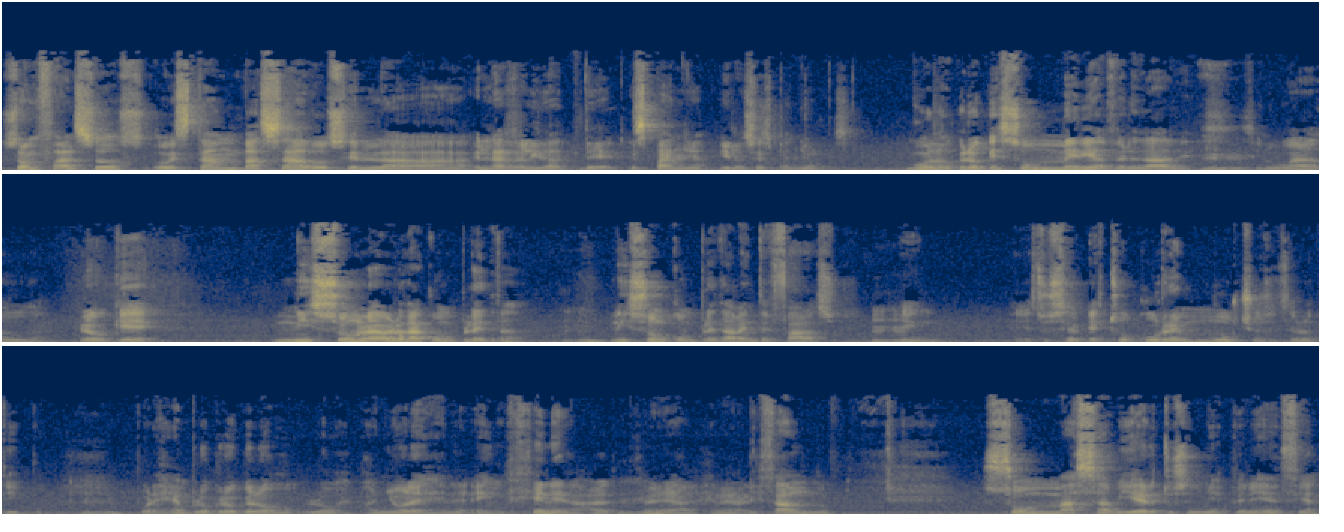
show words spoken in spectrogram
son falsos o están basados en la, en la realidad de España y los españoles? Bueno, creo que son medias verdades, sin lugar a dudas. Creo que ni son la verdad completa, Ni son completamente falsos. En- esto, se- esto ocurre en muchos estereotipos. Por ejemplo, creo que los, los españoles en, en general, general- generalizando, son más abiertos en mi experiencia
